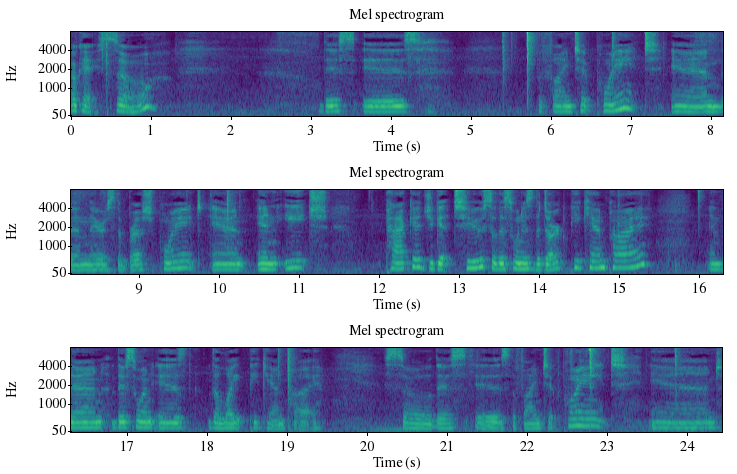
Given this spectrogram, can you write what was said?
Okay, so this is the fine tip point and then there's the brush point and in each package you get two so this one is the dark pecan pie and then this one is the light pecan pie so this is the fine tip point and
